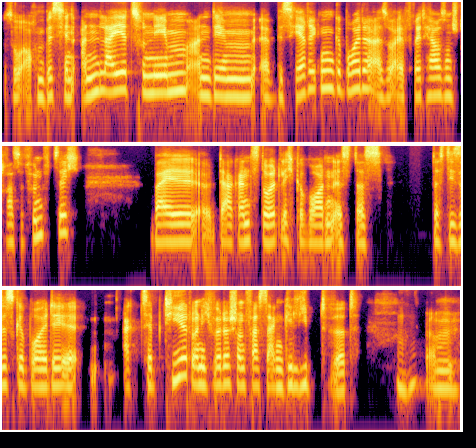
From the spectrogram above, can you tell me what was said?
so auch ein bisschen Anleihe zu nehmen an dem äh, bisherigen Gebäude, also Alfred-Herrhausen-Straße 50, weil äh, da ganz deutlich geworden ist, dass dass dieses Gebäude akzeptiert und ich würde schon fast sagen, geliebt wird. Mhm. Ähm,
